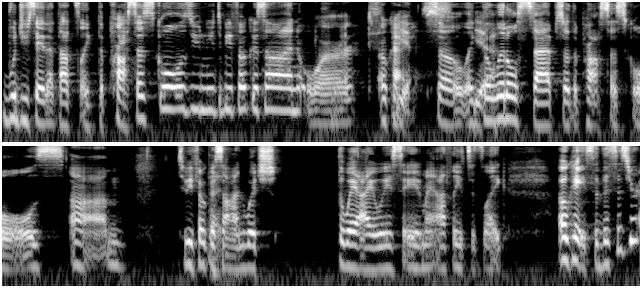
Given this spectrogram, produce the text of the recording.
Would you say that that's like the process goals you need to be focused on, or Correct. okay, Yes. so like Yeah. the little steps or the process goals um, to be focused on, which the way I always say to my athletes is like, okay, so this is your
